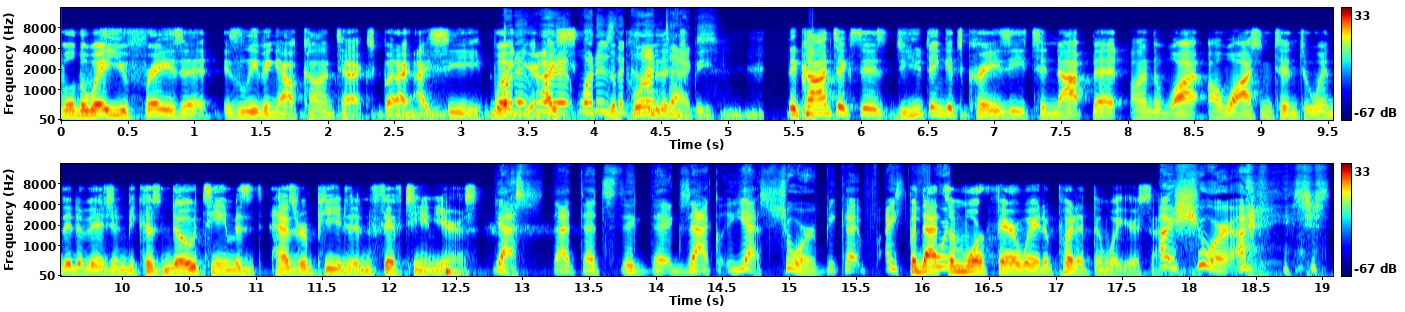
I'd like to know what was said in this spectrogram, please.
well. The way you phrase it is leaving out context, but I, I see what, What i- you're. what I what is the point of context? The context is: Do you think it's crazy to not bet on the on Washington to win the division because no team is, has repeated in 15 years? yes, that that's the, the exactly yes, sure. Because I But that's a more fair way to put it than what you're saying. uh, sure. I, it's just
